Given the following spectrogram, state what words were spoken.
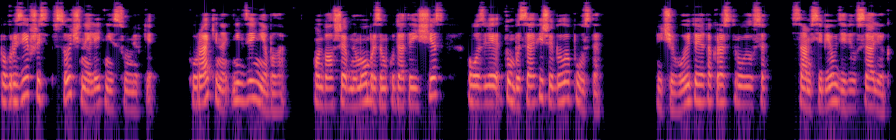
погрузившись в сочные летние сумерки. Куракина нигде не было. Он волшебным образом куда-то исчез, возле тумбы с афишей было пусто. «И чего это я так расстроился?» Сам себе удивился Олег.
